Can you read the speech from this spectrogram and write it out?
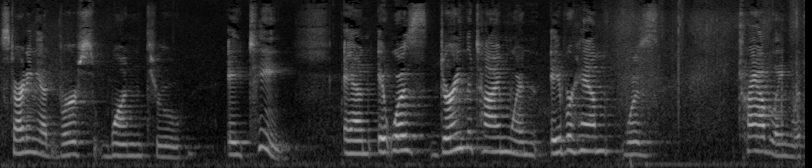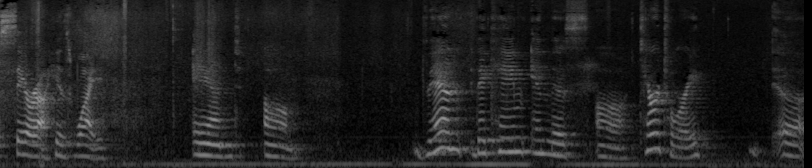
starting at verse 1 through 18. And it was during the time when Abraham was traveling with Sarah, his wife. And um, then they came in this uh, territory uh,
